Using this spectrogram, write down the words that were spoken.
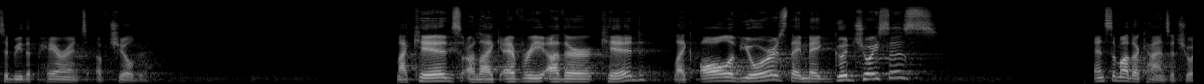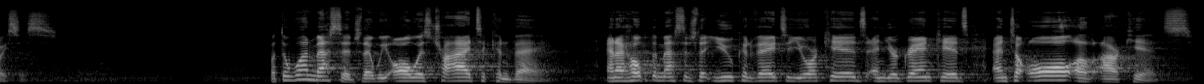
to be the parent of children. My kids are like every other kid, like all of yours. They make good choices and some other kinds of choices. But the one message that we always try to convey, and I hope the message that you convey to your kids and your grandkids and to all of our kids,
